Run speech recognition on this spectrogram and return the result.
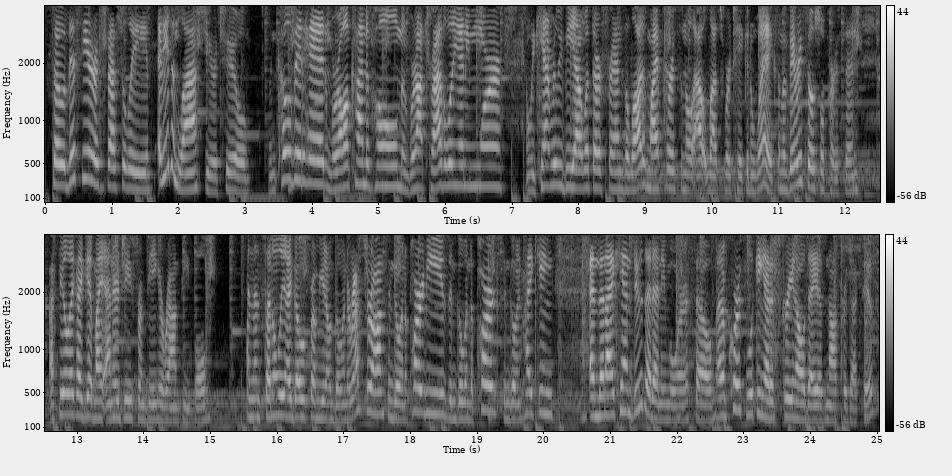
So this year especially, and even last year too, when COVID hit and we're all kind of home and we're not traveling anymore and we can't really be out with our friends, a lot of my personal outlets were taken away because I'm a very social person. I feel like I get my energy from being around people. And then suddenly I go from, you know, going to restaurants and going to parties and going to parks and going hiking. And then I can't do that anymore. So, and of course, looking at a screen all day is not productive.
